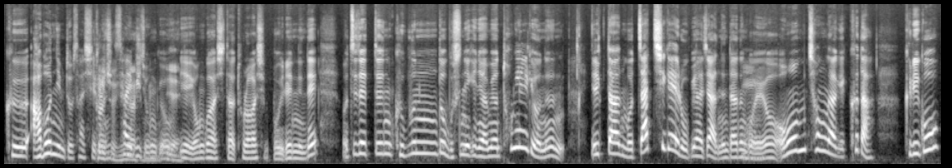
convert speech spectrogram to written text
그 아버님도 사실은 그렇죠, 사이비 종교 분. 예. 예. 연구하시다 돌아가시고 이랬는데 어찌됐든 그분도 무슨 얘기냐면 통일교는 일단 뭐 짜치게 로비하지 않는다는 음. 거예요. 엄청나게 크다. 그리고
